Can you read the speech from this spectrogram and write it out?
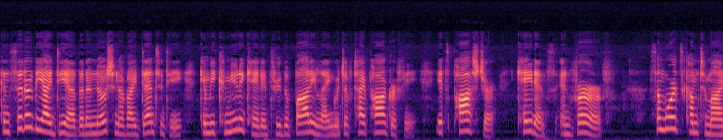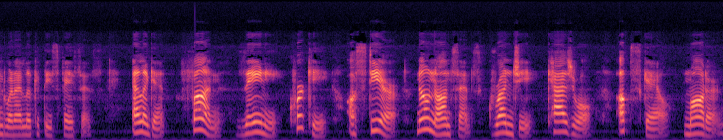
Consider the idea that a notion of identity can be communicated through the body language of typography, its posture, cadence, and verve. Some words come to mind when I look at these faces. Elegant, fun, zany, quirky, austere, no nonsense, grungy, casual, upscale, modern.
